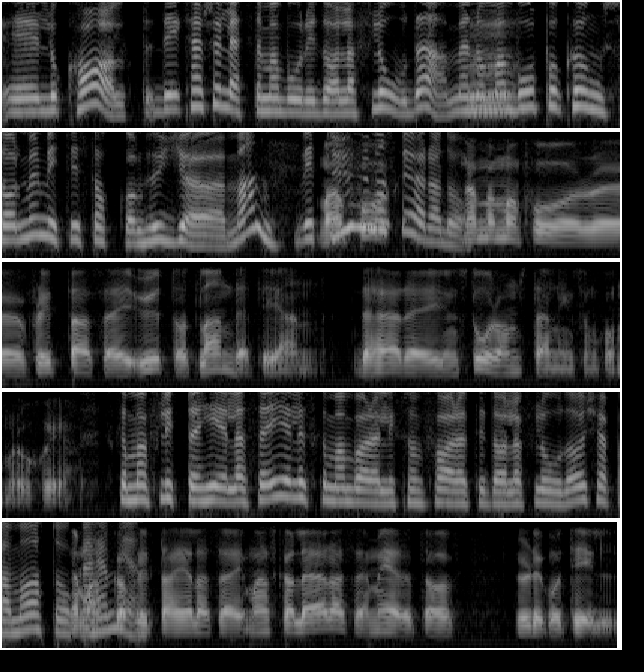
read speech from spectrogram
eh, lokalt, det är kanske lätt när man bor i Dala-Floda. Men om man bor på Kungsholmen mitt i Stockholm, hur gör man? Vet Man du hur får- man ska göra då? Nej, men man får eh, flytta sig utåt landet igen. Det här är ju en stor omställning som kommer att ske. Ska man flytta hela sig eller ska man bara liksom fara till Dala-Floda och köpa mat och åka När man hem ska igen? flytta hela sig. Man ska lära sig mer av hur det går till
